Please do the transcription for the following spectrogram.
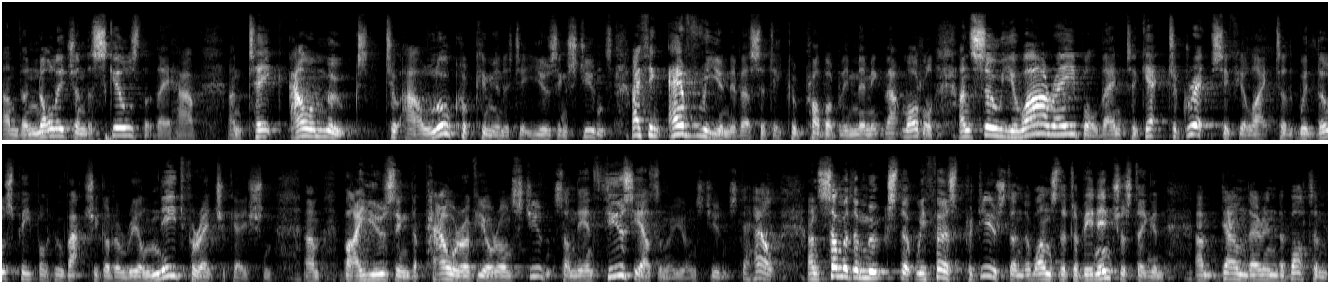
and the knowledge and the skills that they have and take our MOOCs to our local community using students. I think every university could probably mimic that model. And so you are able then to get to grips, if you like, to, with those people who've actually got a real need for education um, by using the power of your own students and the enthusiasm of your own students to help. And some of the MOOCs that we first produced and the ones that have been interesting and um, down there in the bottom,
